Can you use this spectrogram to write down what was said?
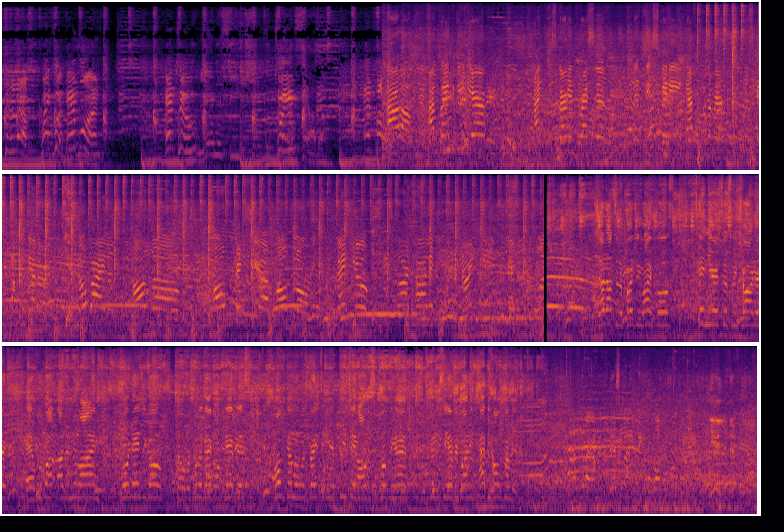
to the left. Right foot. And one. And two. Three. And four. Um, I'm glad to be here. I, it's very impressive that this many to the Pershing Rifles. 10 years since we chartered, and we brought out a new line four days ago. So we're coming back on campus. Homecoming was great, so we appreciate all the support we had. It's good to see everybody. Happy homecoming. Yeah, you definitely are.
